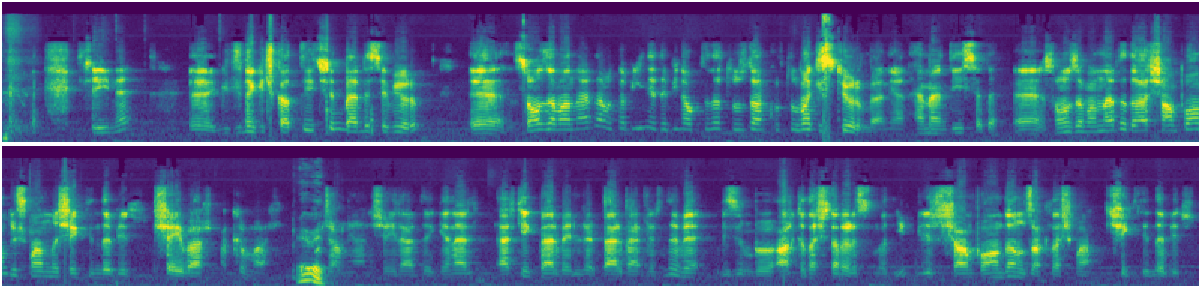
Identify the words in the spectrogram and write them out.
şeyine e, gücüne güç kattığı için ben de seviyorum. E, son zamanlarda ama tabii yine de bir noktada tuzdan kurtulmak istiyorum ben yani hemen değilse de. E, son zamanlarda daha şampuan düşmanlığı şeklinde bir şey var, akım var. Evet. Hocam yani şeylerde genel erkek berberler, berberlerinde ve bizim bu arkadaşlar arasında diyeyim bir şampuandan uzaklaşma şeklinde bir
